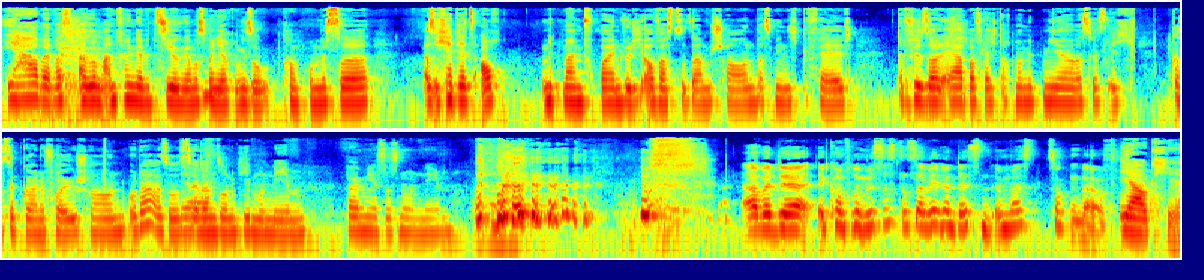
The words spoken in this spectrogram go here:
Ja, aber was, also am Anfang der Beziehung, da muss man ja auch irgendwie so Kompromisse. Also ich hätte jetzt auch mit meinem Freund, würde ich auch was zusammenschauen, was mir nicht gefällt. Dafür soll er aber vielleicht auch mal mit mir, was weiß ich, Gossip Girl eine Folge schauen, oder? Also ist ja, ja dann so ein Geben und Nehmen. Bei mir ist das nur ein Nehmen. Aber der Kompromiss ist, dass er währenddessen immer zocken darf. Ja, okay.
